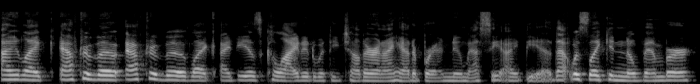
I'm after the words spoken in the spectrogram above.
I like after the after the like ideas collided with each other, and I had a brand new messy idea. That was like in November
